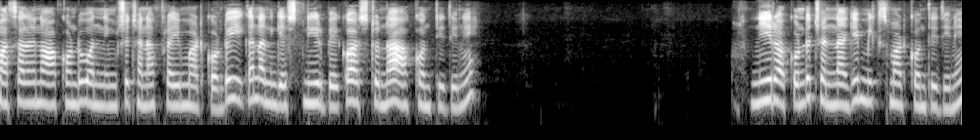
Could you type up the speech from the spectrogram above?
ಮಸಾಲೆನ ಹಾಕ್ಕೊಂಡು ಒಂದು ನಿಮಿಷ ಚೆನ್ನಾಗಿ ಫ್ರೈ ಮಾಡಿಕೊಂಡು, ಈಗ ನನಗೆ ಎಷ್ಟು ನೀರು ಬೇಕೋ ಅಷ್ಟನ್ನು ಹಾಕ್ಕೊತಿದ್ದೀನಿ ನೀರು ಹಾಕ್ಕೊಂಡು ಚೆನ್ನಾಗಿ ಮಿಕ್ಸ್ ಮಾಡ್ಕೊತಿದ್ದೀನಿ.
